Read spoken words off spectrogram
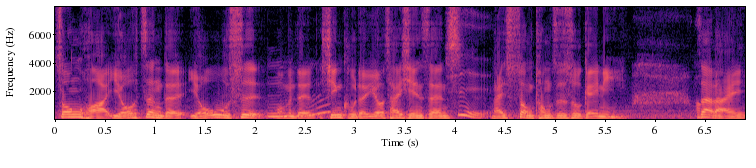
中华邮政的邮务室，嗯、我们的辛苦的邮差先生是来送通知书给你。再来，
